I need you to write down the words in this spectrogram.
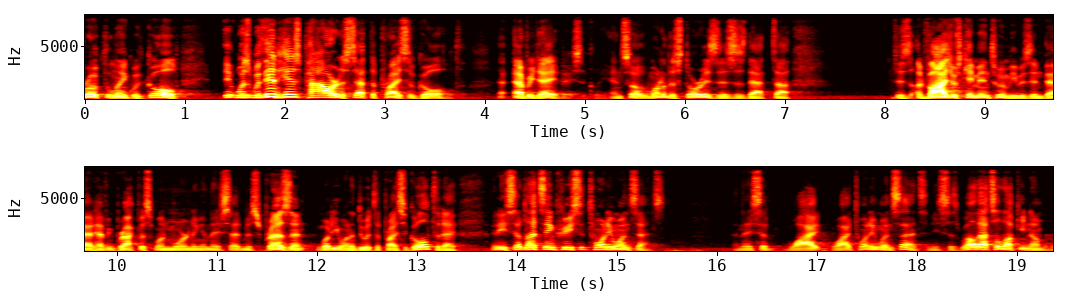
broke the link with gold, it was within his power to set the price of gold every day, basically. And so one of the stories is, is that uh, his advisors came into him. He was in bed having breakfast one morning, and they said, Mr. President, what do you want to do with the price of gold today? And he said, let's increase it 21 cents. And they said, why, why 21 cents? And he says, well, that's a lucky number.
